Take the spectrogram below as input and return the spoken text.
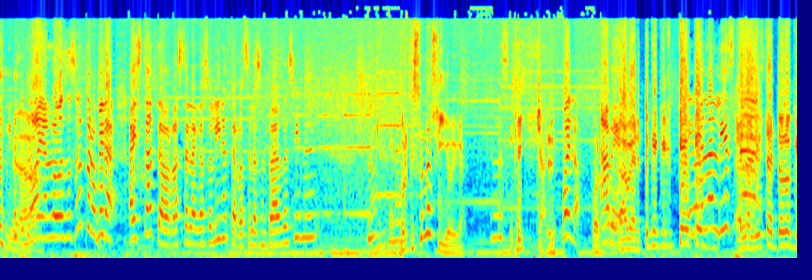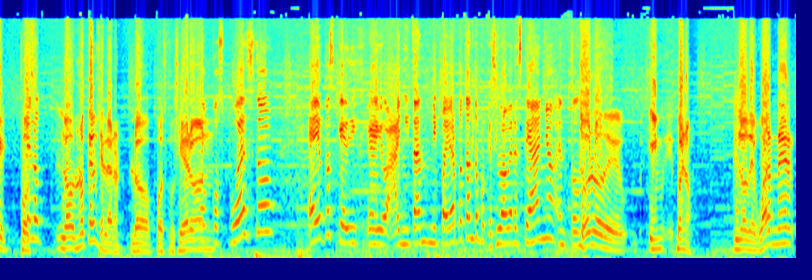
Y tú, no, ya no lo vas a hacer, pero mira, ahí está, te ahorraste la gasolina, te ahorraste las entradas del cine. ¿No? Porque son así, oiga. así. Qué chale. Bueno, Por a ver, A ver, ¿qué, qué, qué, qué- la lista. en la lista de todo lo que pos- lo- lo, no cancelaron, lo pospusieron. lo pospuesto. Hay otros que dije yo, ay, ni, tan, ni para llegar para tanto porque sí va a haber este año, entonces... todo lo de y, bueno, lo de Warner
